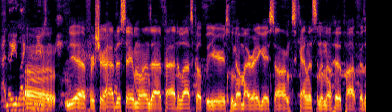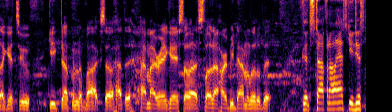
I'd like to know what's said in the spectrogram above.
I know you like uh, music. Yeah, for sure. I have the same ones I've had the last couple of years. You know, my reggae songs. Can't listen to no hip hop because I get too geeked up in the box. So I have to have my reggae so I slow that heartbeat down a little bit. Good stuff. And I'll ask you just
